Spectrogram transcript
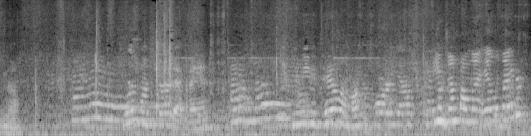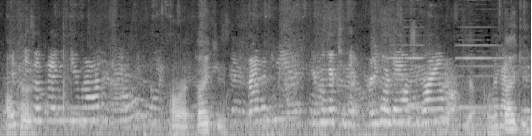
you know. Where's my shirt at, man? I don't know. You need to tell him. I'm a party out. If you'll jump on that elevator, okay. if he's okay with you riding, All right, thank you. right in here. You're gonna go to the. Are you going down to the ground? Yeah, cool. Okay. Thank you.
